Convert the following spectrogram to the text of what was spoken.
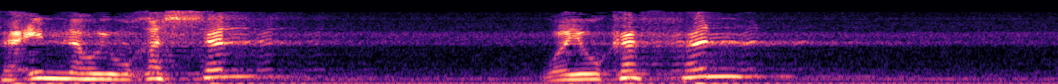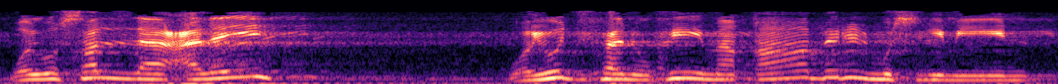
فإنه يغسل ويكفن ويصلى عليه ويدفن في مقابر المسلمين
